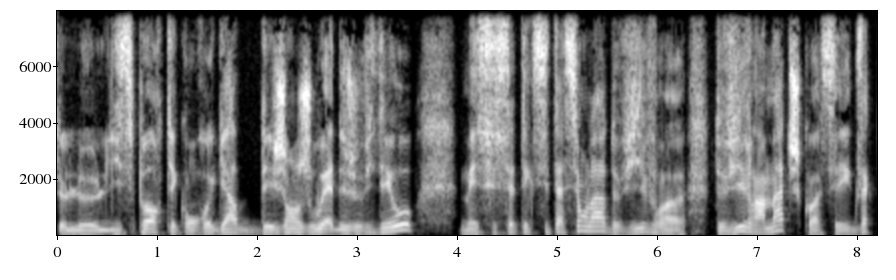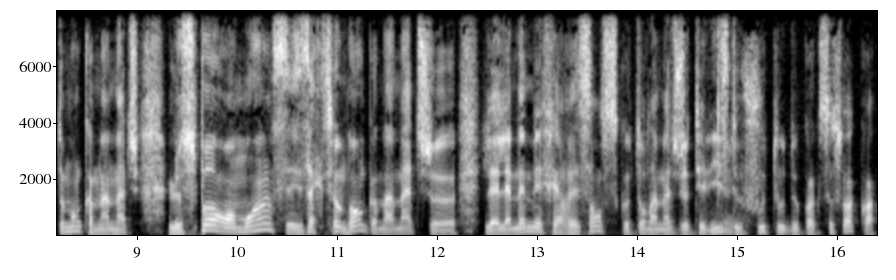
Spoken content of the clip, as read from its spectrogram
le l'e-sport et qu'on regarde des gens jouer à des jeux vidéo, mais c'est cette excitation là de vivre euh, de vivre un match quoi. C'est exactement comme un match. Le sport en moins, c'est exactement comme un match, euh, la, même effervescence qu'autour d'un match de tennis, de foot ou de quoi que ce soit quoi.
